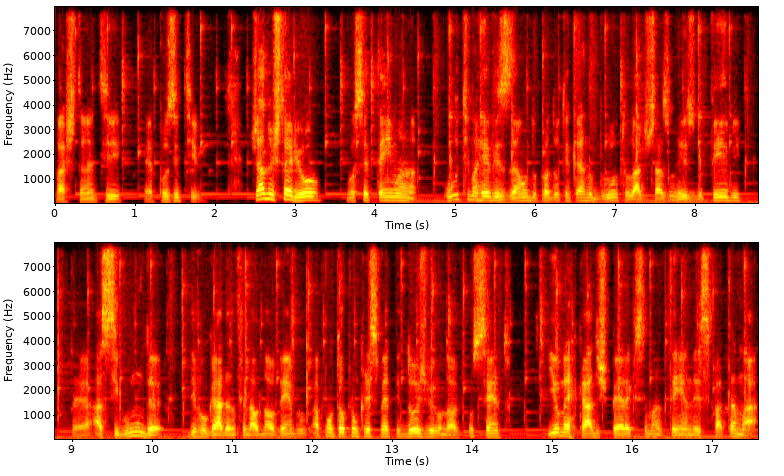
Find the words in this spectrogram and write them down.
bastante é, positivo. Já no exterior, você tem uma última revisão do Produto Interno Bruto lá dos Estados Unidos, do PIB. Né? A segunda, divulgada no final de novembro, apontou para um crescimento de 2,9% e o mercado espera que se mantenha nesse patamar.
